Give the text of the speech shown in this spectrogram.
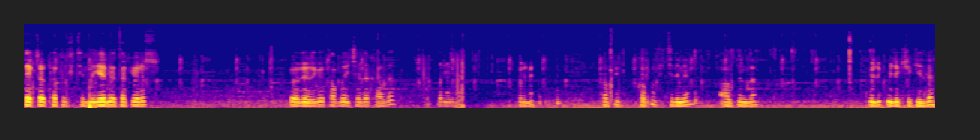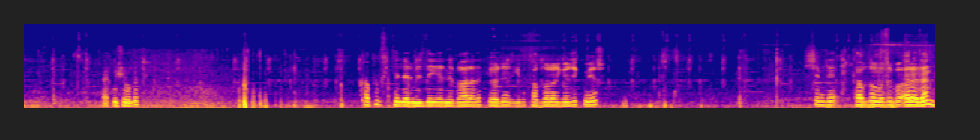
tekrar kapı fitilini yerine takıyoruz. Gördüğünüz gibi kablo içeride kaldı. Böyle kapı, kapı fitilinin altında gözükmeyecek şekilde takmış olduk. Kapı fitillerimizi de yerine bağladık. Gördüğünüz gibi kablolar gözükmüyor. Şimdi kablomuzu bu aradan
